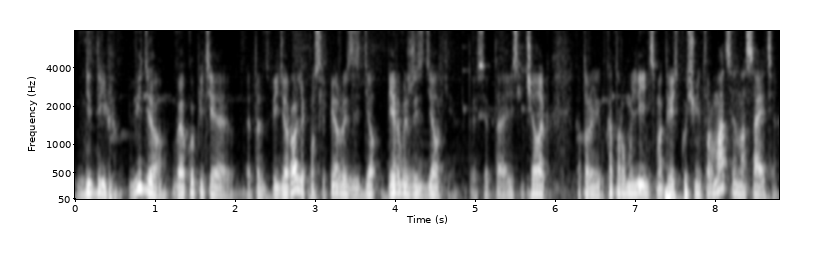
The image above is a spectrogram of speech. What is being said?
внедрив видео, вы окупите этот видеоролик после первой, же сдел- первой же сделки. То есть это если человек, который, которому лень смотреть кучу информации на сайте,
